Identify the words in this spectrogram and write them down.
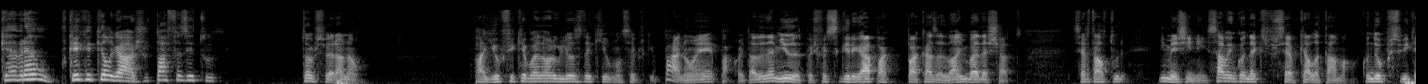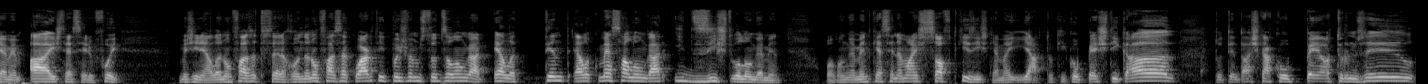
cabrão, porque é que aquele gajo está a fazer tudo? Estão a perceber ou não? Pá, eu fiquei bem orgulhoso daquilo, não sei porquê. Pá, não é? Pá, coitada da miúda, depois foi segregar para, para a casa de banho, bem da chato. Certa altura, imaginem, sabem quando é que se percebe que ela está mal? Quando eu percebi que é mesmo, ah, isto é sério, foi. Imaginem, ela não faz a terceira ronda, não faz a quarta e depois vamos todos alongar. Ela, tenta, ela começa a alongar e desiste do alongamento. O alongamento que é a cena mais soft que existe, que é meio, ah, estou aqui com o pé esticado, estou a tentar chegar com o pé ao tornozelo,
